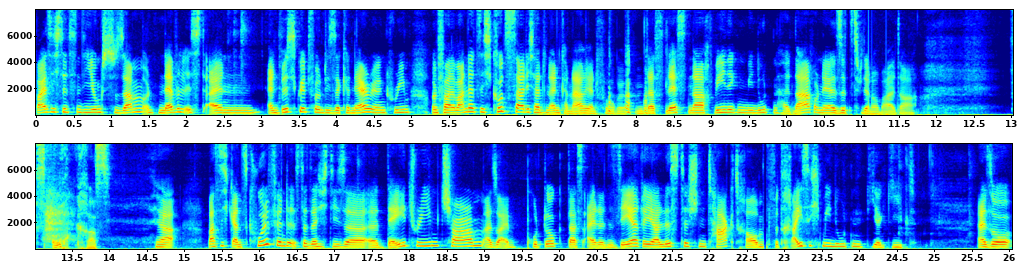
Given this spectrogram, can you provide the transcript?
weiß ich, sitzen die Jungs zusammen und Neville isst ein, ein Biscuit von dieser Canarian Cream und verwandelt sich kurzzeitig halt in einen Kanarienvogel. und das lässt nach wenigen Minuten halt nach und er sitzt wieder normal da. Das ist auch krass. Ja, was ich ganz cool finde, ist tatsächlich dieser äh, Daydream Charm, also ein Produkt, das einen sehr realistischen Tagtraum für 30 Minuten dir gibt. Also,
